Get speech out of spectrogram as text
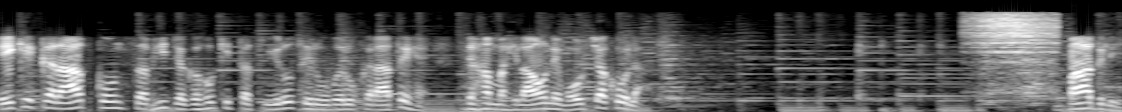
एक एक कर आपको उन सभी जगहों की तस्वीरों से रूबरू कराते हैं, जहाँ महिलाओं ने मोर्चा खोला। बादली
